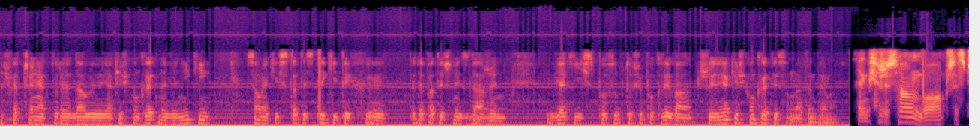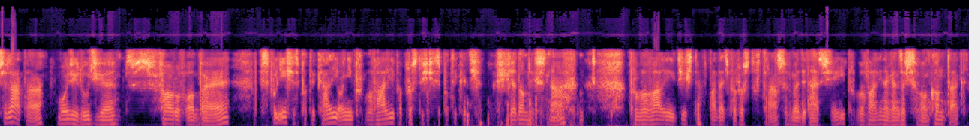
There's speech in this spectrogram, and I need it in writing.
doświadczenia, które dały jakieś konkretne wyniki, są jakieś statystyki tych y, telepatycznych zdarzeń, w jakiś sposób to się pokrywa, czy jakieś konkrety są na ten temat? Wydaje mi się, że są, bo przez trzy lata młodzi ludzie z forów OB wspólnie się spotykali, oni próbowali po prostu się spotykać w świadomych snach, próbowali gdzieś tam wpadać po prostu w transę, w medytację i próbowali nawiązać z sobą kontakt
